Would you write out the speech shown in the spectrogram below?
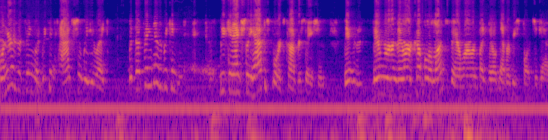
Well, here's the thing: like we can actually like, but the thing is, we can we can actually have a sports conversation. There, there were there were a couple of months there where it was like there'll never be sports again.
